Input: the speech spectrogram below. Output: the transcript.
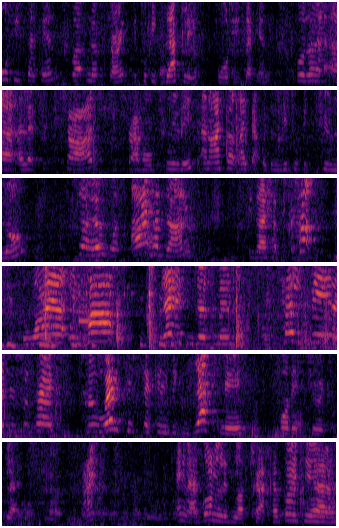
40 seconds. Well, no, sorry, it took exactly 40 seconds for the uh, electric charge to travel through this, and I felt like that was a little bit too long. So what I have done is I have cut the wire in half, ladies and gentlemen, which tells me that it should take 20 seconds exactly for this to explode. Right? Anyway, I've gone a little off track. I'm going to uh,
